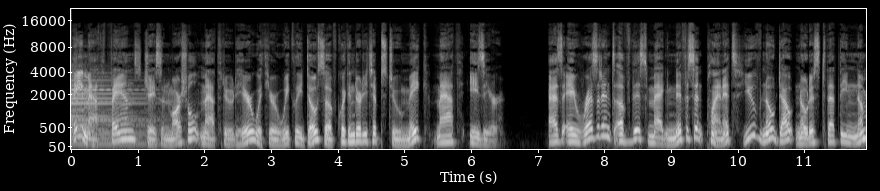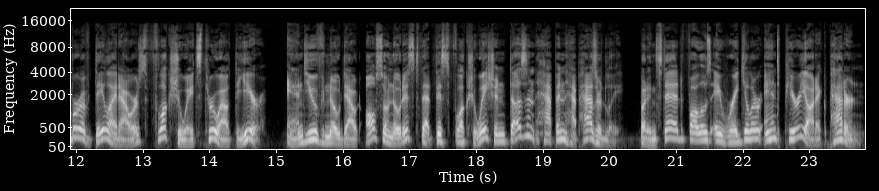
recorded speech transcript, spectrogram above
Hey, math fans! Jason Marshall, Math Dude here with your weekly dose of quick and dirty tips to make math easier. As a resident of this magnificent planet, you've no doubt noticed that the number of daylight hours fluctuates throughout the year. And you've no doubt also noticed that this fluctuation doesn't happen haphazardly, but instead follows a regular and periodic pattern.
